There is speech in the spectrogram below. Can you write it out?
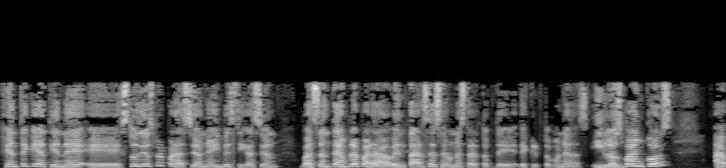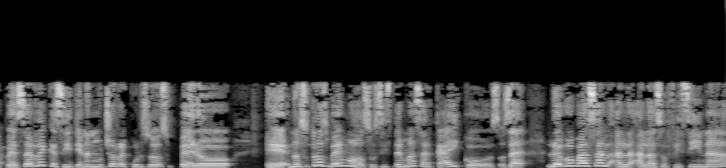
gente que ya tiene eh, estudios, preparación e investigación bastante amplia para aventarse a hacer una startup de, de criptomonedas. Y los bancos, a pesar de que sí tienen muchos recursos, pero eh, nosotros vemos sus sistemas arcaicos, o sea, luego vas a, a, las oficinas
